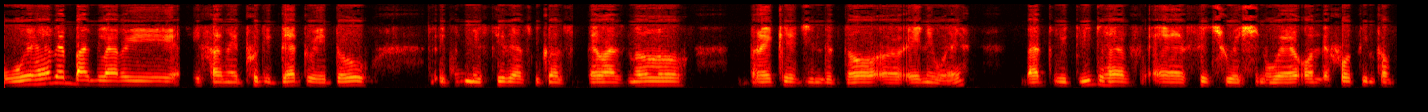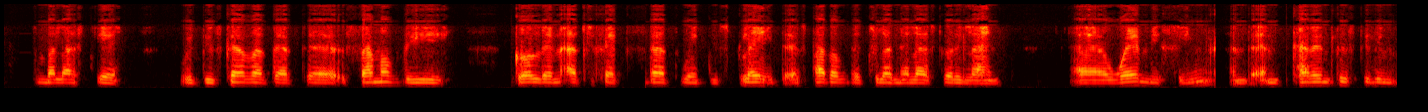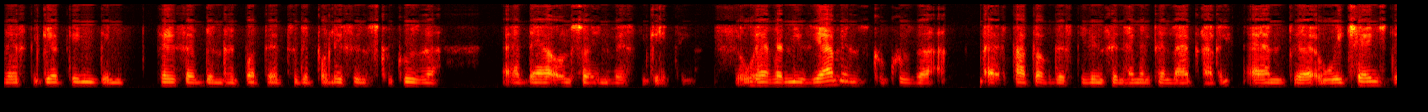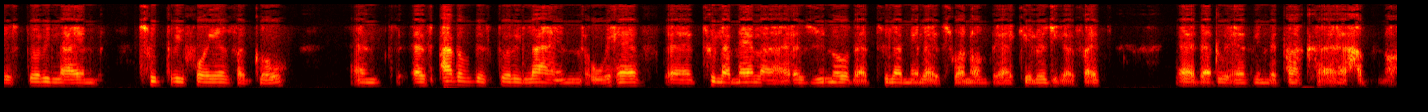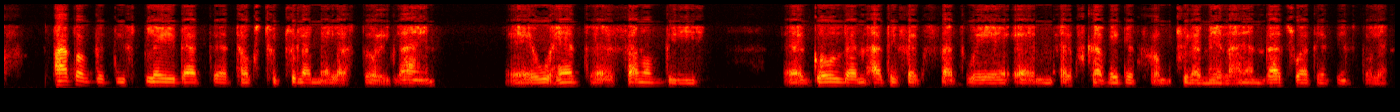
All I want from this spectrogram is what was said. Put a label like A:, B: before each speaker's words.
A: We had a burglary, if I may put it that way, though it's mysterious because there was no breakage in the door uh, anywhere. But we did have a situation where on the 14th of December last year, we discovered that uh, some of the golden artifacts that were displayed as part of the Thulamela storyline uh, were missing and, and currently still investigating. The case have been reported to the police in Skukuza. Uh, they are also investigating. So we have a museum in Skukuza as part of the Stevenson Hamilton Library, and uh, we changed the storyline two, three, four years ago. And as part of the storyline, we have uh, Thulamela. As you know, that Thulamela is one of the archaeological sites uh, that we have in the park uh, up north. Part of the display that uh, talks to Thulamela storyline, uh, we had uh, some of the uh, golden artifacts that were um, excavated from Thulamela, and that's what has been stolen.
